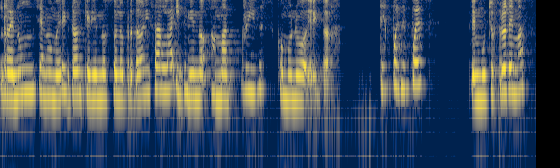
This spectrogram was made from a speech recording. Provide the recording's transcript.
renuncia como director queriendo solo protagonizarla y teniendo a Matt Reeves como nuevo director. Después, después de muchos problemas,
